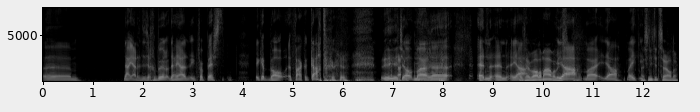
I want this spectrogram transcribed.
Ehm, nou ja, dat is een gebeuren. Nou ja, ik verpest. Ik heb wel vaak een kater. Weet je wel? Maar. eh, en, en ja. Dat hebben we allemaal wel eens. Ja, maar ja. Maar ik, Dat is niet hetzelfde.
